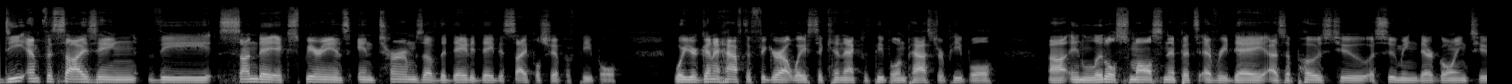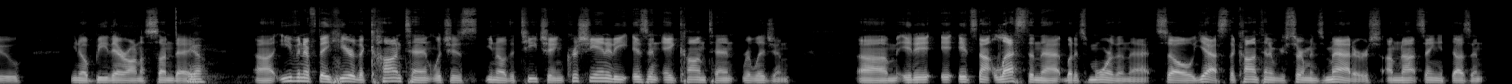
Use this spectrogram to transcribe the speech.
de-emphasizing the Sunday experience in terms of the day-to-day discipleship of people, where you're going to have to figure out ways to connect with people and pastor people uh, in little small snippets every day, as opposed to assuming they're going to, you know, be there on a Sunday. Yeah. Uh, even if they hear the content, which is you know the teaching, Christianity isn't a content religion. Um, it, it it's not less than that, but it's more than that. So yes, the content of your sermons matters. I'm not saying it doesn't.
